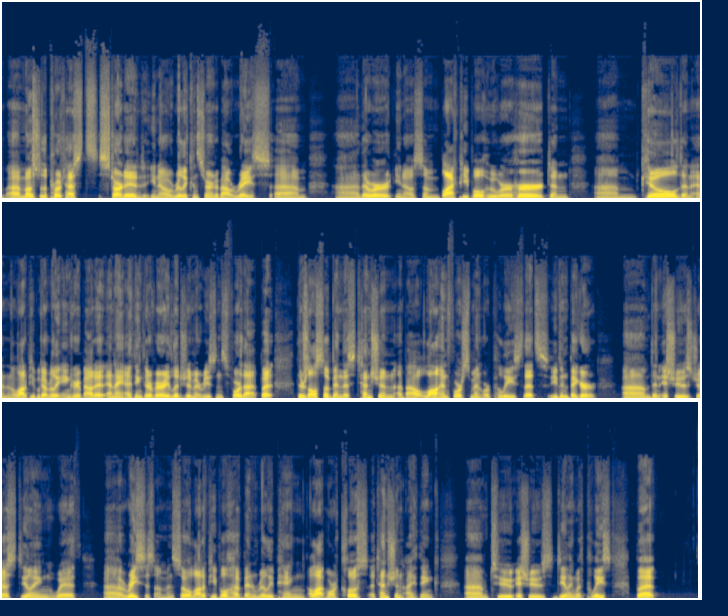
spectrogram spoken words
uh, most of the protests started, you know, really concerned about race. Um, uh, there were, you know, some black people who were hurt and um, killed, and and a lot of people got really angry about it. And I, I think there are very legitimate reasons for that. But there's also been this tension about law enforcement or police that's even bigger um, than issues just dealing with uh, racism. And so a lot of people have been really paying a lot more close attention, I think, um, to issues dealing with police. But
